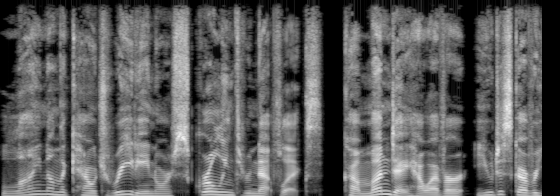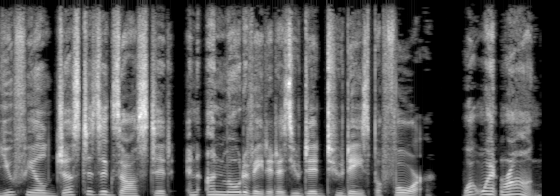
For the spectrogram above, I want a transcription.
lying on the couch reading or scrolling through Netflix. Come Monday, however, you discover you feel just as exhausted and unmotivated as you did two days before. What went wrong?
